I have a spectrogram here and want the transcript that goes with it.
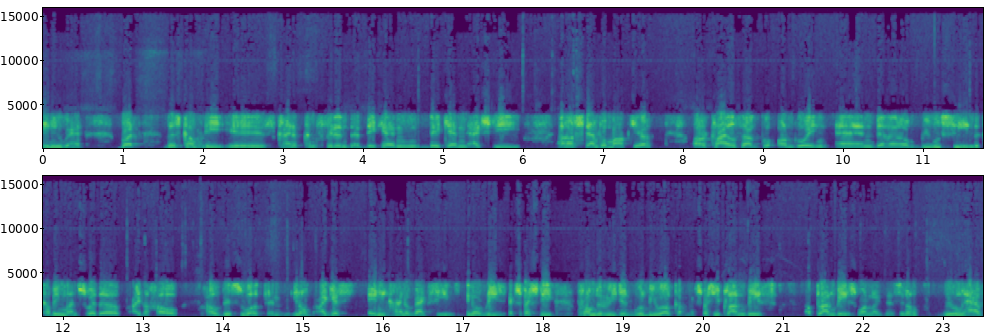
anywhere, but this company is kind of confident that they can they can actually uh, stamp a mark here. Our trials are go- ongoing, and uh, we will see in the coming months whether I know how how this works. And you know, I guess any kind of vaccines, you know, re- especially from the region, will be welcome, especially plant-based a plant-based one like this. You know, we will have.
